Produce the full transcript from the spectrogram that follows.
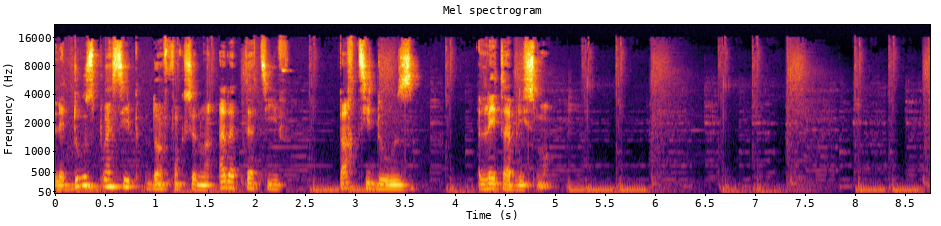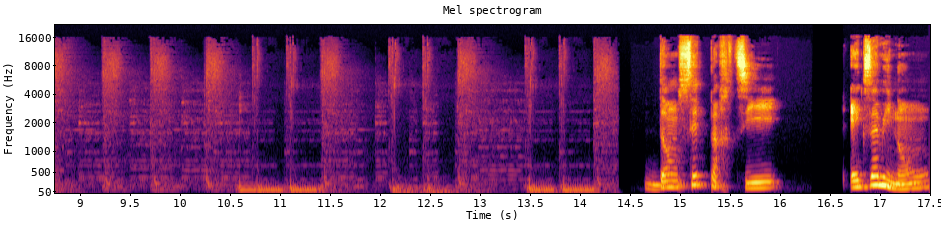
Les 12 principes d'un fonctionnement adaptatif, partie 12, l'établissement. Dans cette partie, examinons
